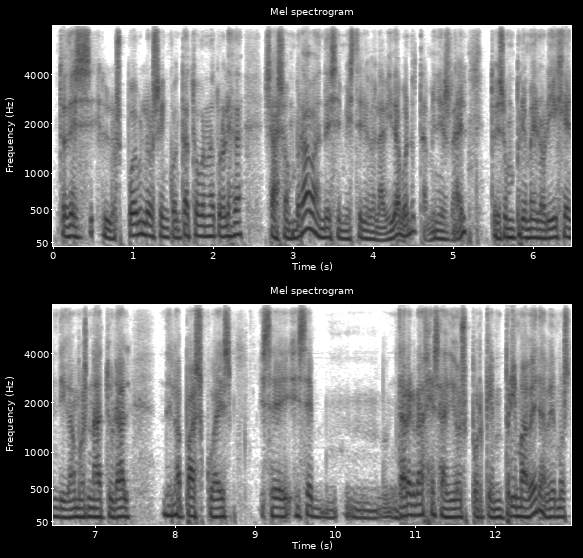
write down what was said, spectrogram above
Entonces los pueblos en contacto con la naturaleza se asombraban de ese misterio de la vida, bueno, también Israel. Entonces un primer origen, digamos, natural de la Pascua es ese, mm, dar gracias a Dios porque en primavera vemos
